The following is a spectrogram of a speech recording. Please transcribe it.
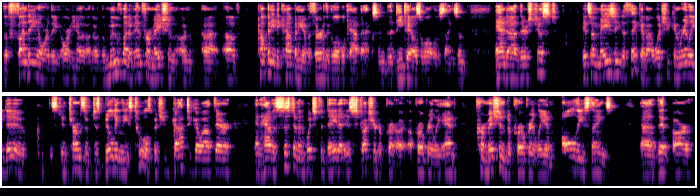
the funding or the or you know the, the movement of information on uh, of company to company of a third of the global capex and the details of all those things and and uh, there's just it's amazing to think about what you can really do in terms of just building these tools but you've got to go out there and have a system in which the data is structured uh, appropriately and permissioned appropriately and all these things uh, that are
